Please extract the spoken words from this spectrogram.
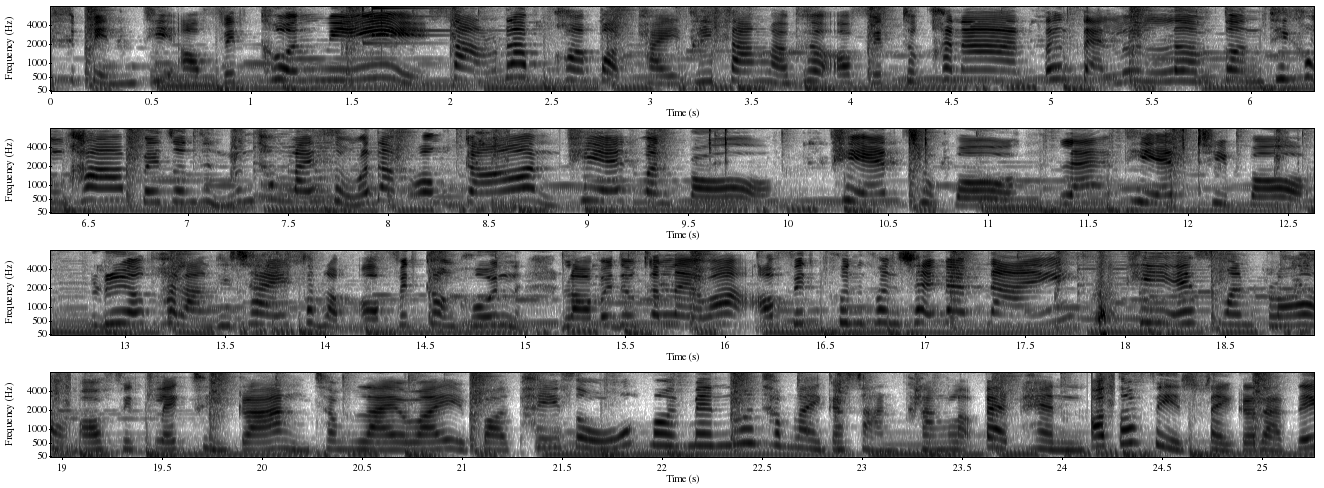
ีสปินที่ออฟฟิศควรมีสามระดับความปลอดภัยที่สร้างมาเพื่อออฟฟิศทุกขนาด ตั้งแต่รุ่นเริ่มต้นที่คุ้มค่าไปจนถึงรุ่นทำลายสูงระดับองค์กร PS1 Pro PS2 Pro และ PS3 Pro เลือกพลังที่ใช้สำหรับออฟฟิศของคุณ เราไปดูกันเลยว่าออฟฟิศคุณควรใช้แบบ ฟฟิศเล็กถึงกลางทำลายไว้ปลอดภัยสูงโหมดเมนูทำลายเอกสารครั้งละ 8 แผ่น ออโต้ฟีดใส่กระดาษได้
